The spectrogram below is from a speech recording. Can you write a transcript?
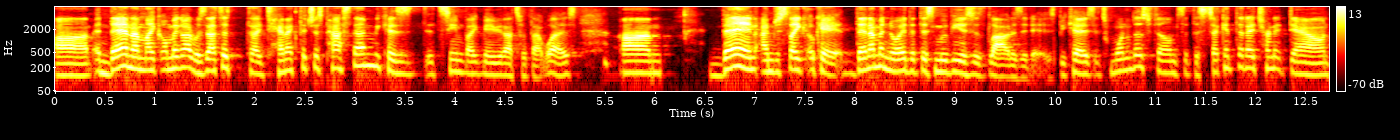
Um, and then I'm like, oh my God, was that the Titanic that just passed them? Because it seemed like maybe that's what that was. Um, then I'm just like, okay, then I'm annoyed that this movie is as loud as it is because it's one of those films that the second that I turn it down,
